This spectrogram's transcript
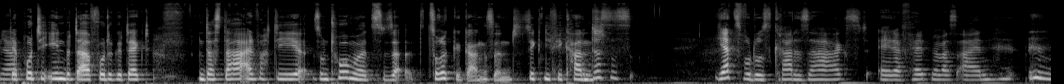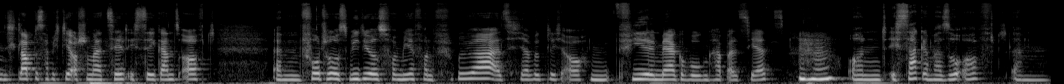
ja. der Proteinbedarf wurde gedeckt und dass da einfach die Symptome zu zurückgegangen sind, signifikant. Und das ist Jetzt, wo du es gerade sagst, ey, da fällt mir was ein. Ich glaube, das habe ich dir auch schon mal erzählt. Ich sehe ganz oft ähm, Fotos, Videos von mir von früher, als ich ja wirklich auch viel mehr gewogen habe als jetzt. Mhm. Und ich sage immer so oft, ähm,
